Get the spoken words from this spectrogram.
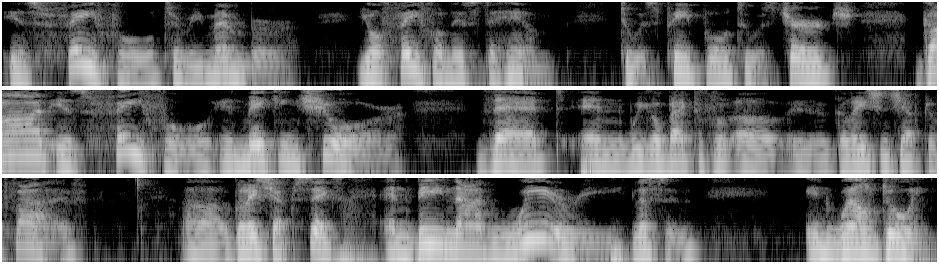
is faithful to remember your faithfulness to him, to his people, to his church. God is faithful in making sure that, and we go back to uh, Galatians chapter 5, uh, Galatians chapter 6, and be not weary, listen, in well doing.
